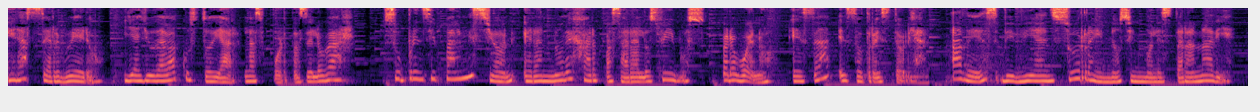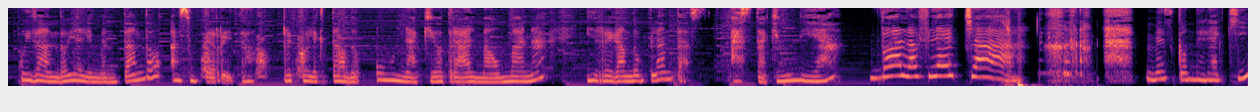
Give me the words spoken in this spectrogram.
era Cerbero y ayudaba a custodiar las puertas del hogar. Su principal misión era no dejar pasar a los vivos, pero bueno, esa es otra historia. Hades vivía en su reino sin molestar a nadie, cuidando y alimentando a su perrito, recolectando una que otra alma humana y regando plantas, hasta que un día ¡Va la flecha! Me esconderé aquí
